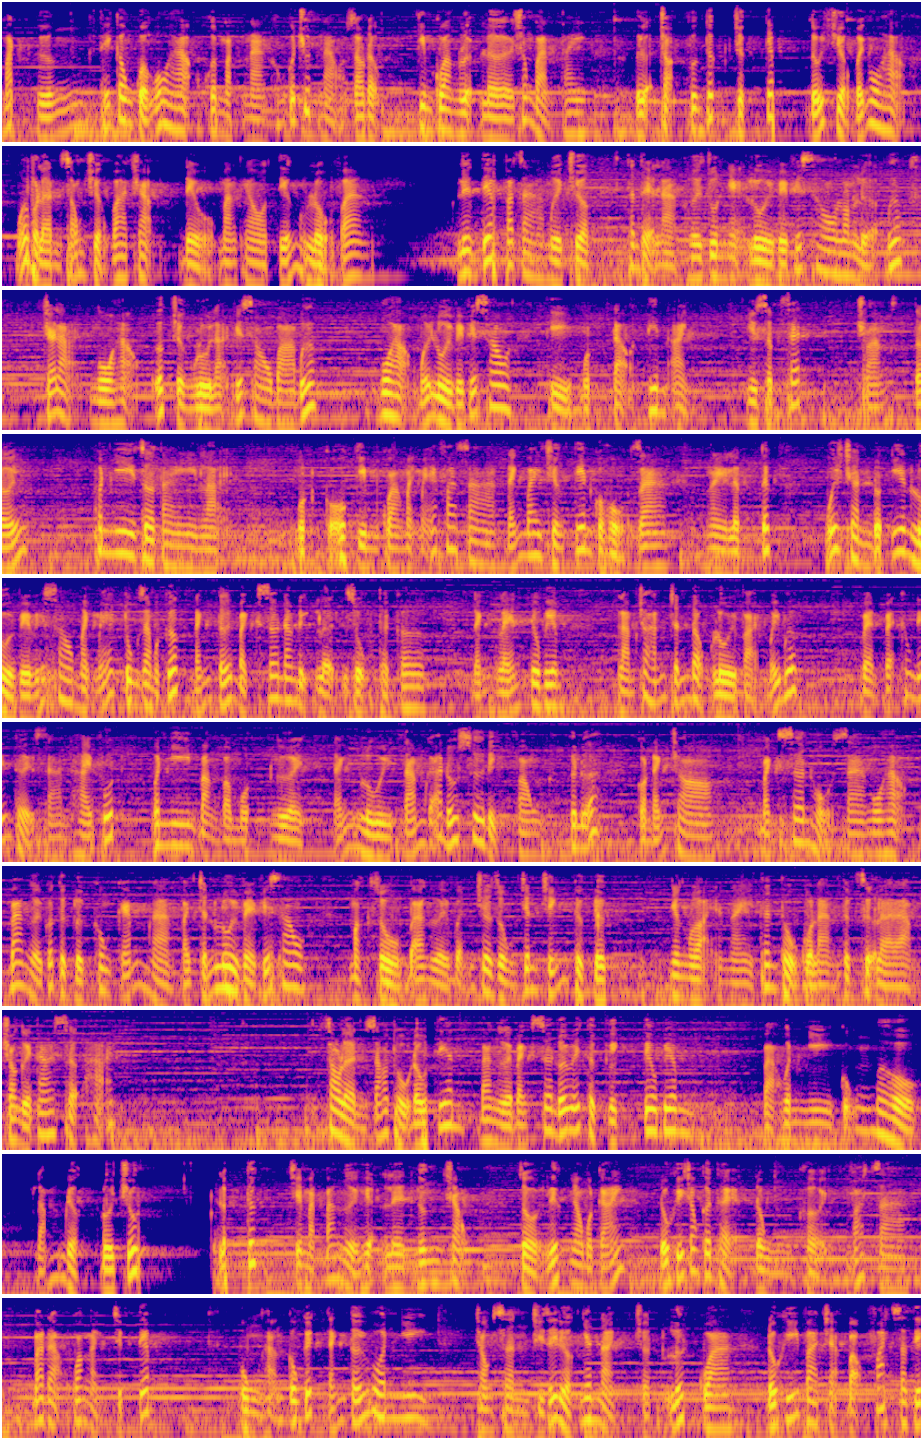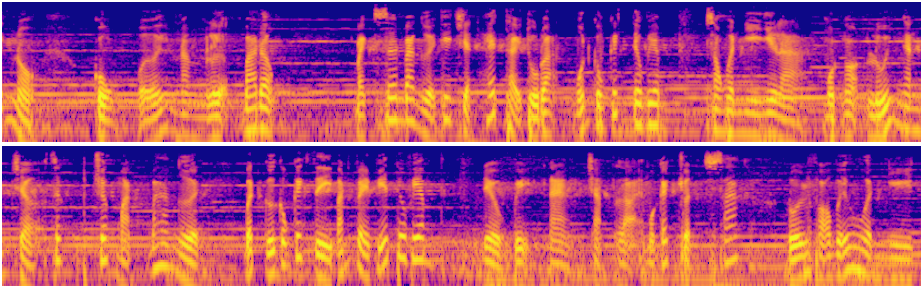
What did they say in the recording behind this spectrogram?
mắt hướng thế công của Ngô Hạo, khuôn mặt nàng không có chút nào dao động. Kim quang lượn lờ trong bàn tay, lựa chọn phương thức trực tiếp đối trưởng với Ngô Hạo. Mỗi một lần song trưởng va chạm đều mang theo tiếng lộ vang. Liên tiếp phát ra 10 trường, thân thể nàng hơi run nhẹ lùi về phía sau lon lửa bước. Trái lại, Ngô Hạo ước chừng lùi lại phía sau ba bước. Ngô Hạo mới lùi về phía sau thì một đạo tiên ảnh như sấm sét choáng tới. Huân Nhi giơ tay lại, một cỗ kim quang mạnh mẽ phát ra đánh bay trường tiên của hổ Gia. Ngay lập tức, mũi trần đột nhiên lùi về phía sau mạnh mẽ tung ra một cước đánh tới Bạch Sơn đang định lợi dụng thời cơ đánh lén tiêu viêm, làm cho hắn chấn động lùi vài mấy bước. Vẹn vẹn không đến thời gian 2 phút, Vân Nhi bằng vào một người đánh lùi tám gã đấu sư đỉnh phong, hơn nữa còn đánh cho Bạch Sơn hổ Sa, ngô hạo, ba người có thực lực không kém nàng phải chấn lui về phía sau. Mặc dù ba người vẫn chưa dùng chân chính thực lực, nhưng loại này thân thủ của nàng thực sự là làm cho người ta sợ hãi. Sau lần giao thủ đầu tiên, ba người Bạch Sơn đối với thực lực tiêu viêm, và Huân Nhi cũng mơ hồ lắm được đôi chút. Lập tức trên mặt ba người hiện lên ngưng trọng, rồi liếc nhau một cái, đấu khí trong cơ thể đồng khởi phát ra ba đạo quang ảnh trực tiếp hùng hãng công kích đánh tới Huân Nhi. Trong sân chỉ thấy được nhân ảnh chợt lướt qua, đấu khí va chạm bạo phát ra tiếng nổ, cùng với năng lượng ba động. Bạch Sơn ba người thi triển hết thảy thủ đoạn muốn công kích tiêu viêm, song Huân Nhi như là một ngọn núi ngăn trở sức trước mặt ba người. Bất cứ công kích gì bắn về phía tiêu viêm đều bị nàng chặn lại một cách chuẩn xác đối phó với Huân Nhi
